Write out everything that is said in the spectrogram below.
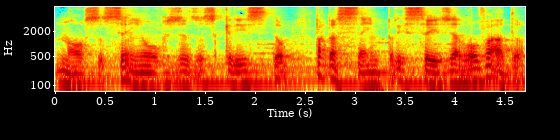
nosso Senhor Jesus Cristo, para sempre seja louvado.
